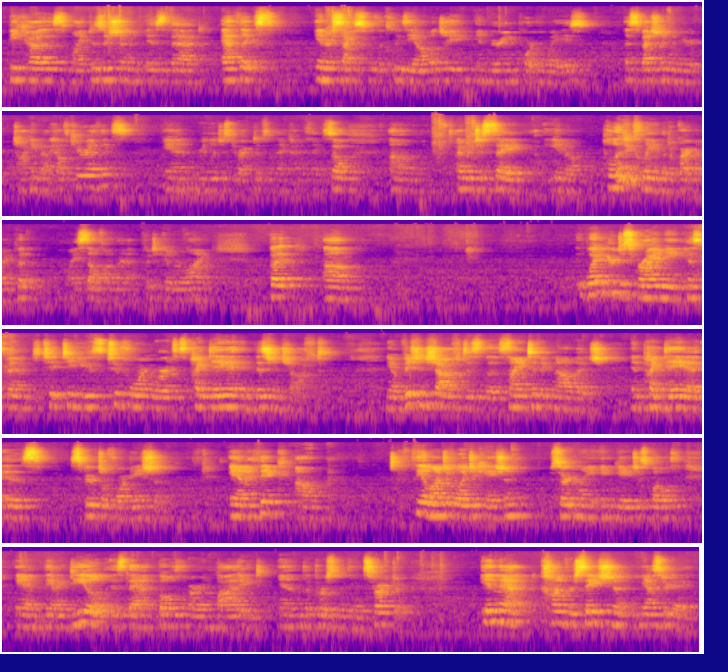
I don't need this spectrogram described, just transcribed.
because my position is that ethics intersects with ecclesiology in very important ways, especially when you're talking about healthcare ethics and religious directives and that kind of thing. So um, I would just say, you know, politically in the department, I put myself on that particular line. But um, what you're describing has been, to, to use two foreign words, is paideia and Wissenschaft. You know, Wissenschaft is the scientific knowledge, and paideia is spiritual formation. And I think um, theological education certainly engages both, and the ideal is that both are embodied in the person of the instructor. In that conversation yesterday,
